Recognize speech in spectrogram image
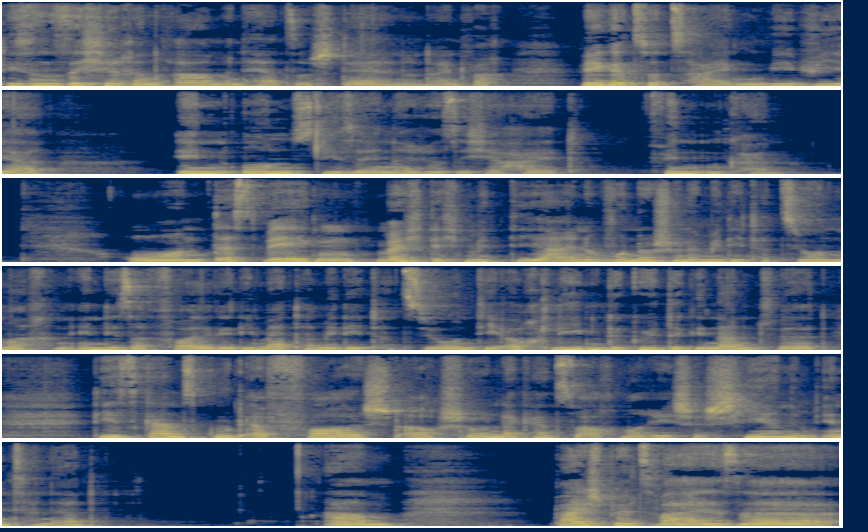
diesen sicheren Rahmen herzustellen und einfach Wege zu zeigen, wie wir in uns diese innere Sicherheit finden können. Und deswegen möchte ich mit dir eine wunderschöne Meditation machen in dieser Folge, die Metta-Meditation, die auch liebende Güte genannt wird. Die ist ganz gut erforscht auch schon, da kannst du auch mal recherchieren im Internet. Ähm, beispielsweise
